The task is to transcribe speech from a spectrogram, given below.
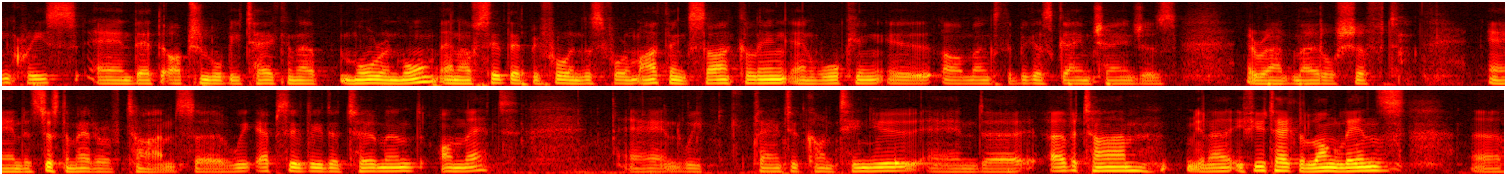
increase and that the option will be taken up more and more. And I've said that before in this forum. I think cycling and walking are amongst the biggest game changers around modal shift. And it's just a matter of time. So we're absolutely determined on that. And we plan to continue. And uh, over time, you know, if you take the long lens, uh,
